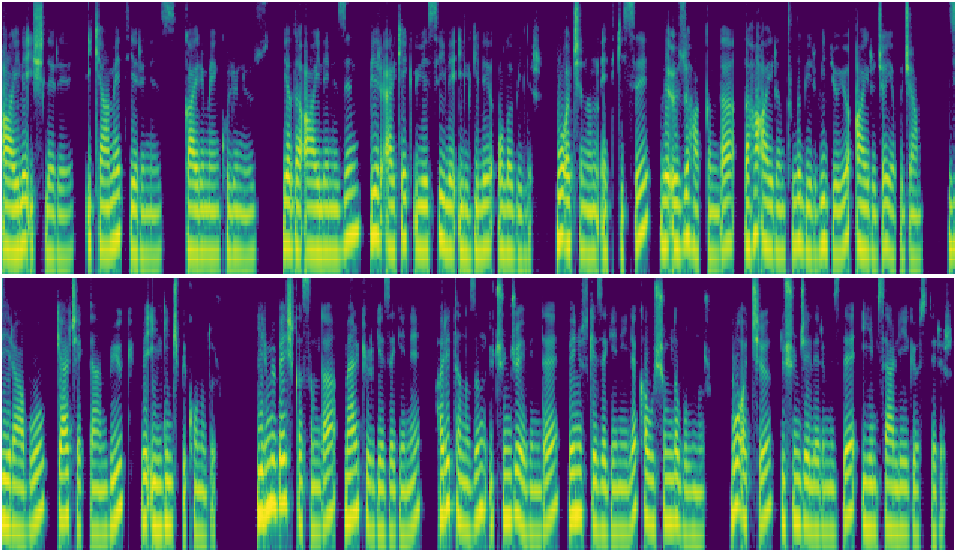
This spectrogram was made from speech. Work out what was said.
aile işleri, ikamet yeriniz, gayrimenkulünüz ya da ailenizin bir erkek üyesiyle ilgili olabilir. Bu açının etkisi ve özü hakkında daha ayrıntılı bir videoyu ayrıca yapacağım. Zira bu gerçekten büyük ve ilginç bir konudur. 25 Kasım'da Merkür gezegeni haritanızın 3. evinde Venüs gezegeniyle kavuşumda bulunur. Bu açı düşüncelerimizde iyimserliği gösterir.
